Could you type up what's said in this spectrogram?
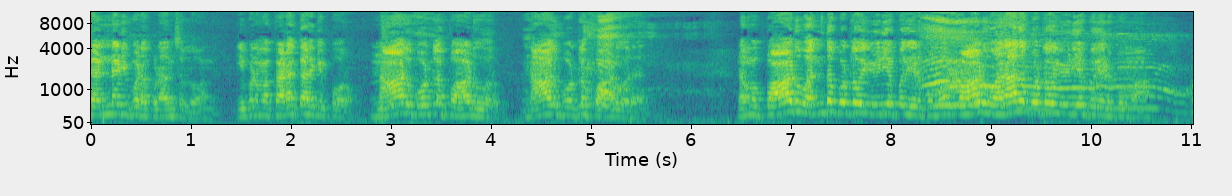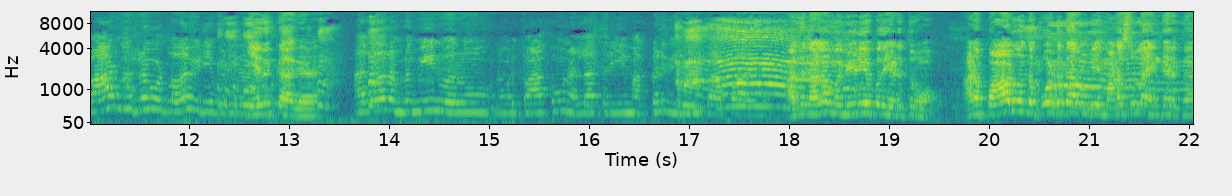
கண்ணடி படக்கூடாதுன்னு சொல்லுவாங்க. இப்போ நம்ம கடற்கரைக்கு போறோம். நாலு போட்ல பாடு வரும். நாலு போட்ல பாடு வராது. நம்ம பாடு வந்த போட்டோ வீடியோ பதிவு எடுப்போமா? பாடு வராத போட்டோ வீடியோ பதிவு எடுப்போமா? பாடு வர்ற போட்டில் தான் வீடியோ பண்ணி எதுக்காக? அதில் ரொம்ப மீன் வரும். நம்மளுக்கு பார்க்கவும் நல்லா தெரியும். மக்கள் விரும்பி பார்ப்பாங்க. அதனால நம்ம வீடியோ பதிவு எடுத்துருவோம். ஆனா பாடு வந்த போட்டுக்காரனுடைய மனசுல எங்க இருக்கு?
